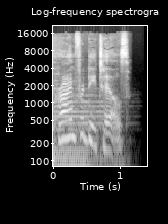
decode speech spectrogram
Prime for details.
